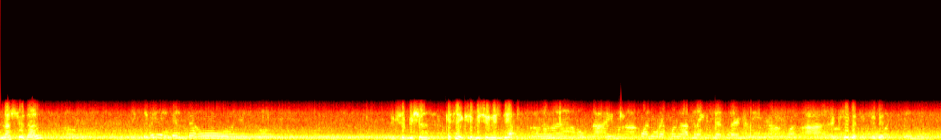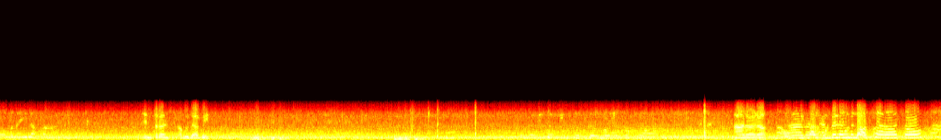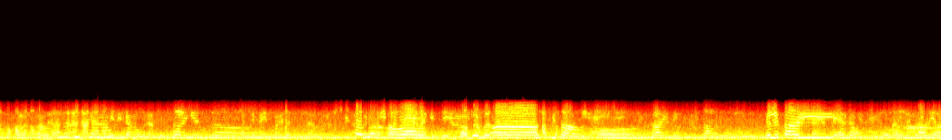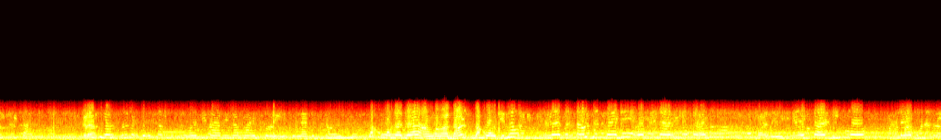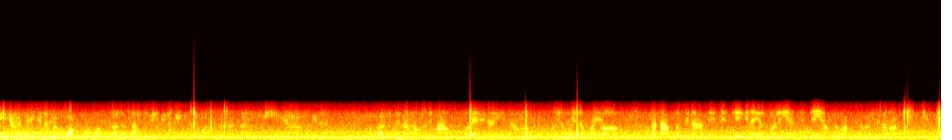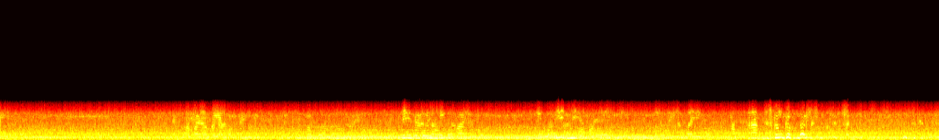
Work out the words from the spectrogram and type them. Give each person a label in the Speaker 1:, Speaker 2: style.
Speaker 1: National?
Speaker 2: Ay, ganda oh. Ayun.
Speaker 1: Exhibition. Kasi exhibitionist niya.
Speaker 2: Ang mga, na ay mga kwanurang mga trade center kanina.
Speaker 1: Ah, exhibit, exhibit.
Speaker 2: Oh, manailang pa.
Speaker 1: Entrance, Abu Dhabi. Ano, ano?
Speaker 2: Ah, ang dalan mo lang sa auto.
Speaker 3: Ano ano sa
Speaker 2: hospital na. Oo. Government, ah, hospital.
Speaker 1: Ah,
Speaker 2: Science hospital. Military, ano, military hospital.
Speaker 1: kaya,
Speaker 2: wala. Isang ordinary na mga employees, 11,000. Dako na na, ang mga nurse, dako din na. 11,000 pwede, ordinary na na ano. Eh, starting mo,
Speaker 3: Level na sa inyo, nagdari ka na mag-walk mo, mag-ano sa tuloy ka lang yung Pagkatapos sina-assist, hindi na yun, kulay yan, hindi yung na ang ganda. Thank you.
